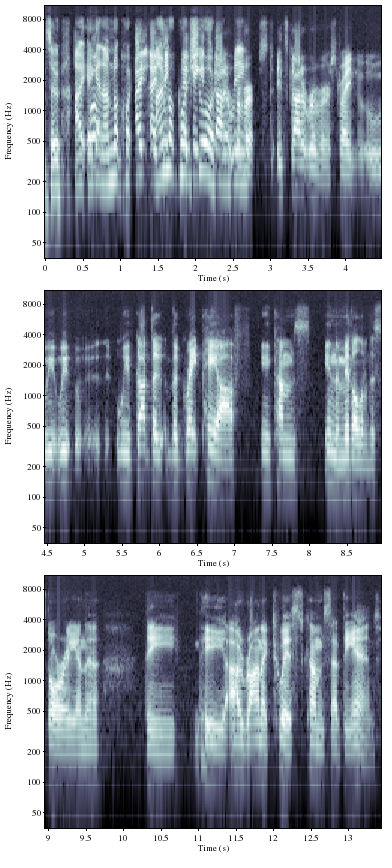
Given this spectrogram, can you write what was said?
So I again, I'm not quite. I, I am think, not quite I think sure It's if got I'm it being. reversed. It's got it reversed, right? We we we've got the the great payoff. It comes in the middle of the story, and the the the ironic twist comes at the end,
